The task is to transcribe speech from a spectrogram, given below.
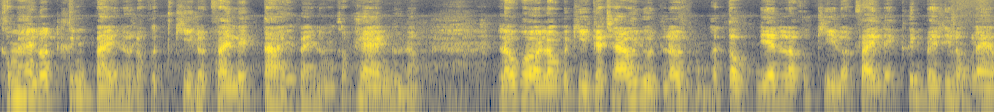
เขาไม่ให้รถขึ้นไปเนาะเราก็ขี่รถไฟเล็กไต่ไปเนาะมันก็แพงอยู่เนาะแล้วพอเราไปขี่กระเช้าหยุดแล้วพอตกเย็นเราก็ขี่รถไฟเล็กขึ้นไปที่โรงแรม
